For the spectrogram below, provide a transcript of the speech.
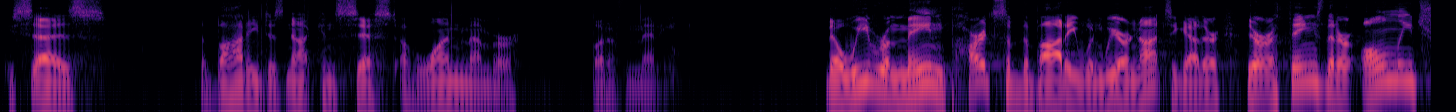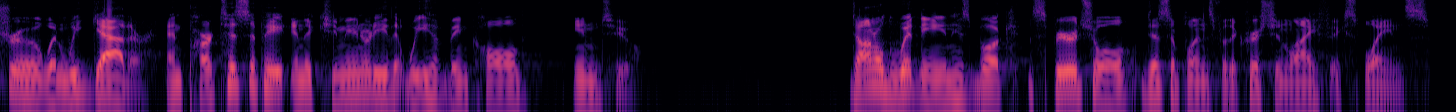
He says, the body does not consist of one member, but of many. Though we remain parts of the body when we are not together, there are things that are only true when we gather and participate in the community that we have been called into. Donald Whitney, in his book, Spiritual Disciplines for the Christian Life, explains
